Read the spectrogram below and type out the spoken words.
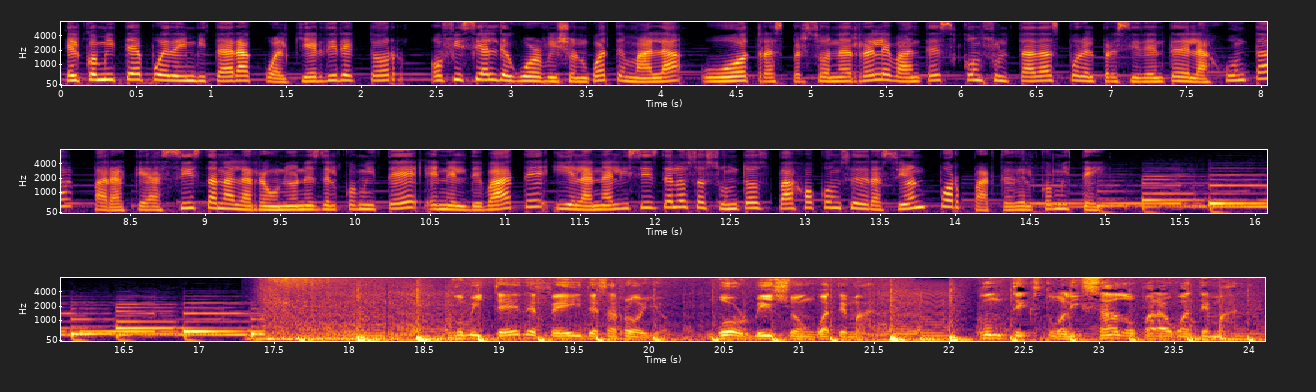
El comité puede invitar a cualquier director, oficial de World Vision Guatemala u otras personas relevantes consultadas por el presidente de la Junta para que asistan a las reuniones del comité en el debate y el análisis de los asuntos bajo consideración por parte del comité. Comité de Fe y Desarrollo, World Vision Guatemala. Contextualizado para Guatemala.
